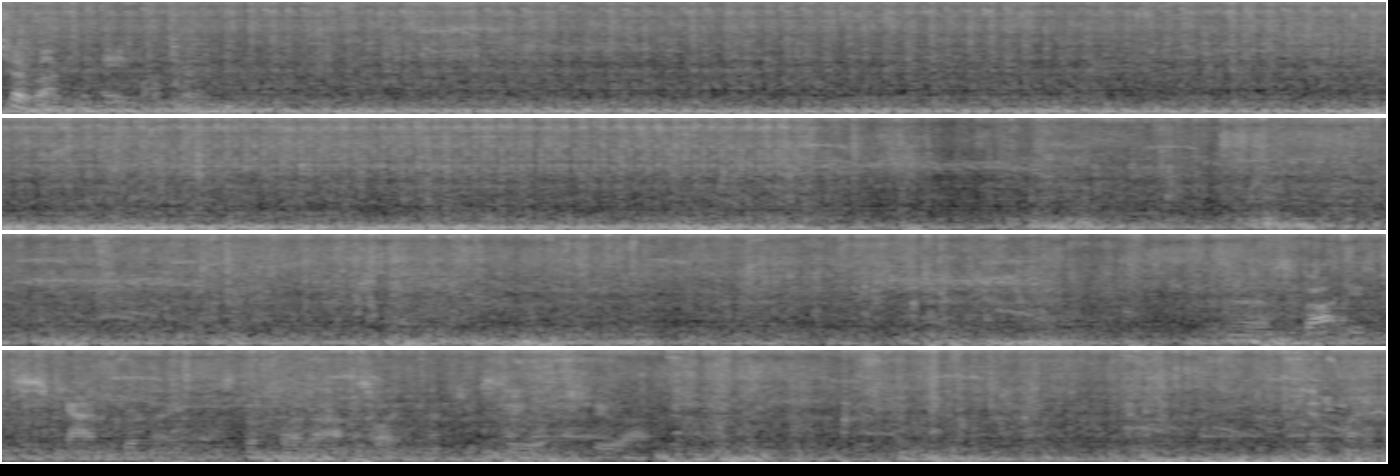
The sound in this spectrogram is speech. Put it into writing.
Should rock the main launcher. Start using scan grenades and stuff like that so I can actually see what to shoot at. Good plan.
